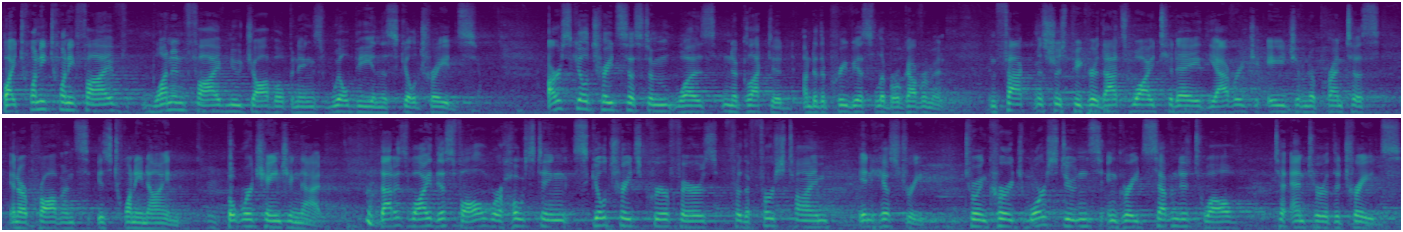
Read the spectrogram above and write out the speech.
By 2025, one in five new job openings will be in the skilled trades. Our skilled trade system was neglected under the previous Liberal government. In fact, Mr. Speaker, that's why today the average age of an apprentice in our province is 29. But we're changing that. That is why this fall we're hosting skilled trades career fairs for the first time in history to encourage more students in grades 7 to 12 to enter the trades.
